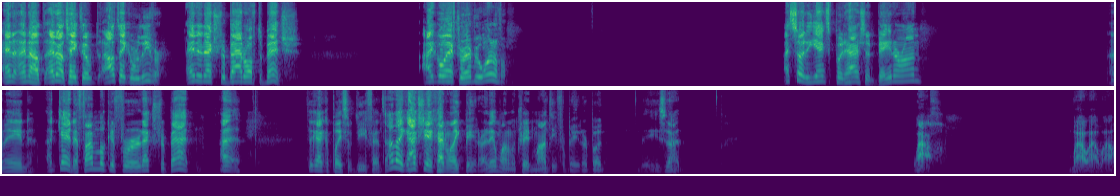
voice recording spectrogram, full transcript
And and I'll and I'll take the I'll take a reliever and an extra bat off the bench. I go after every one of them. I saw the Yanks put Harrison Bader on. I mean, again, if I'm looking for an extra bat, I think I could play some defense. I like actually I kind of like Bader. I didn't want him to trade Monty for Bader, but he's not. Wow. Wow, wow, wow.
